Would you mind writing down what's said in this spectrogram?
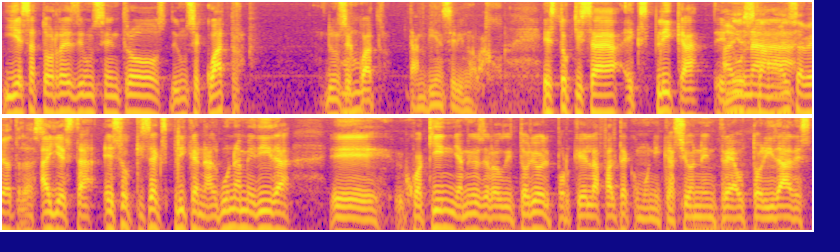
y esa torre es de un centro, de un C4. De un C4. También se vino abajo. Esto quizá explica en Ahí una... está, ahí se ve atrás. Ahí está. Eso quizá explica en alguna medida, eh, Joaquín y amigos del auditorio, el porqué de la falta de comunicación entre autoridades.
